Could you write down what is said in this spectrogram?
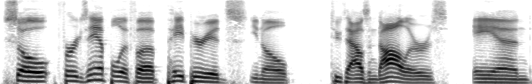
So, for example, if a pay period's you know two thousand dollars and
